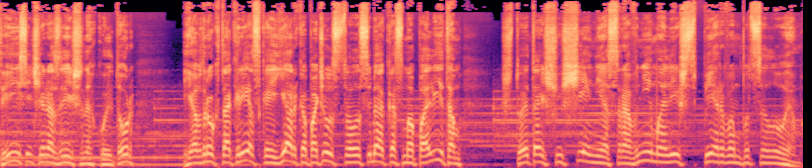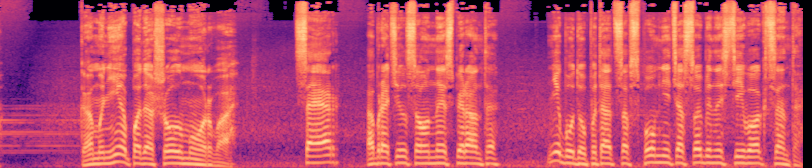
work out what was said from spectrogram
тысячи различных культур, я вдруг так резко и ярко почувствовал себя космополитом, что это ощущение сравнимо лишь с первым поцелуем. Ко мне подошел Морва. «Сэр», — обратился он на эсперанто, — «не буду пытаться вспомнить особенности его акцента.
